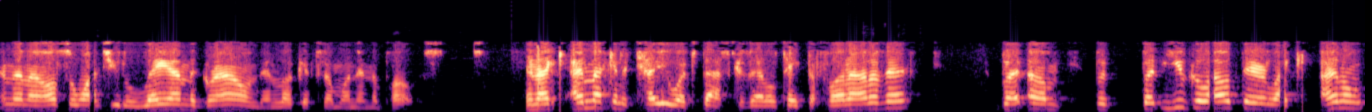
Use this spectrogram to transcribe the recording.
and then I also want you to lay on the ground and look at someone in a pose. And I, I'm not going to tell you what's best because that'll take the fun out of it. But um, but but you go out there like I don't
